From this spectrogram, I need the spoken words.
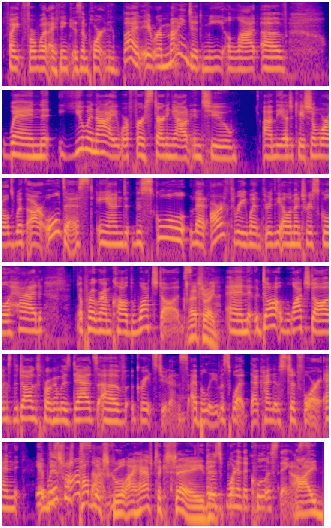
fight for what I think is important. But it reminded me a lot of when you and I were first starting out into um, the education world with our oldest, and the school that our three went through, the elementary school, had a program called Watchdogs. That's right. And do- Watchdogs, the dogs program was dads of great students, I believe, is what that kind of stood for. And it and was this was awesome. public school. I have to say that It was one of the coolest things. I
